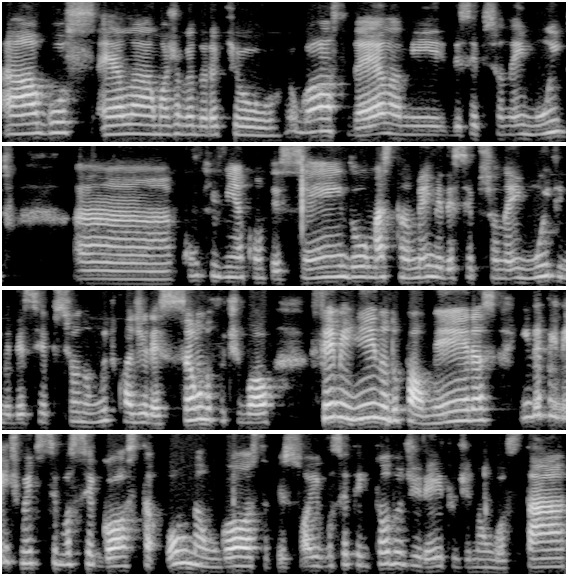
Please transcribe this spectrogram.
a Agus, ela é uma jogadora que eu, eu gosto dela, me decepcionei muito, ah, com o que vinha acontecendo, mas também me decepcionei muito e me decepciono muito com a direção do futebol feminino do Palmeiras, independentemente se você gosta ou não gosta, pessoal, e você tem todo o direito de não gostar,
